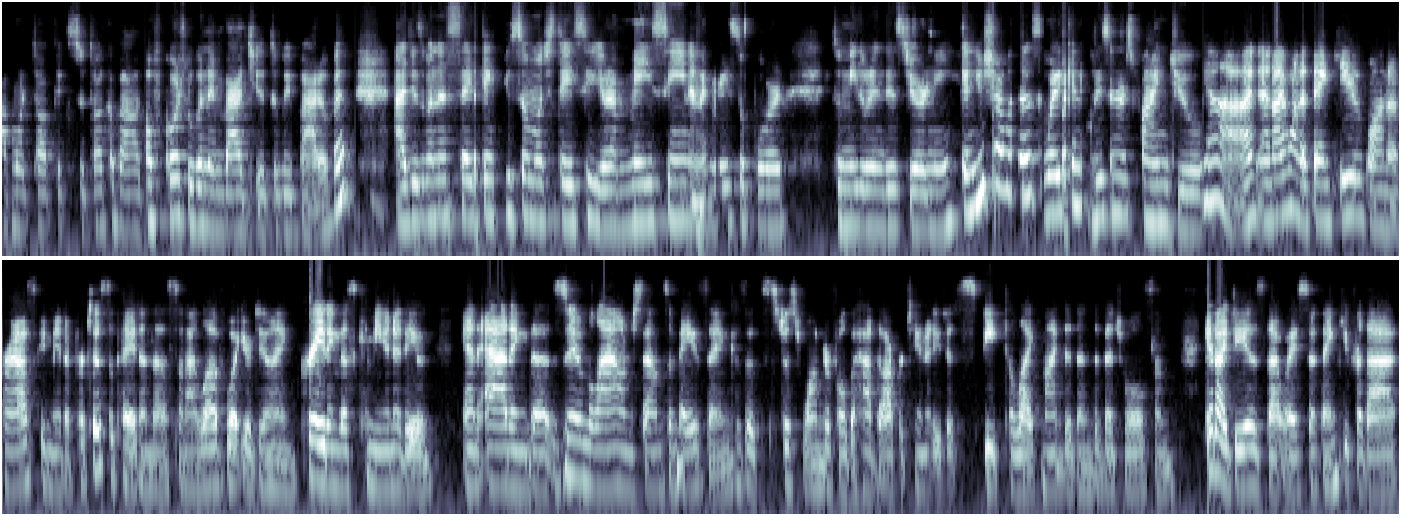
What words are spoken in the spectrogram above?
have more topics to talk about, of course, we're going to invite you to be part of it. I just want to say thank you so much, Stacy. You're amazing and a great support to me during this journey. Can you share with us where can listeners find you? Yeah, and I want to thank you, Juana, for asking me to participate in this. And I love what you're doing, creating this community and adding the Zoom lounge sounds amazing because it's just wonderful to have the opportunity to speak to like minded individuals and get ideas that way. So, thank you for that.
